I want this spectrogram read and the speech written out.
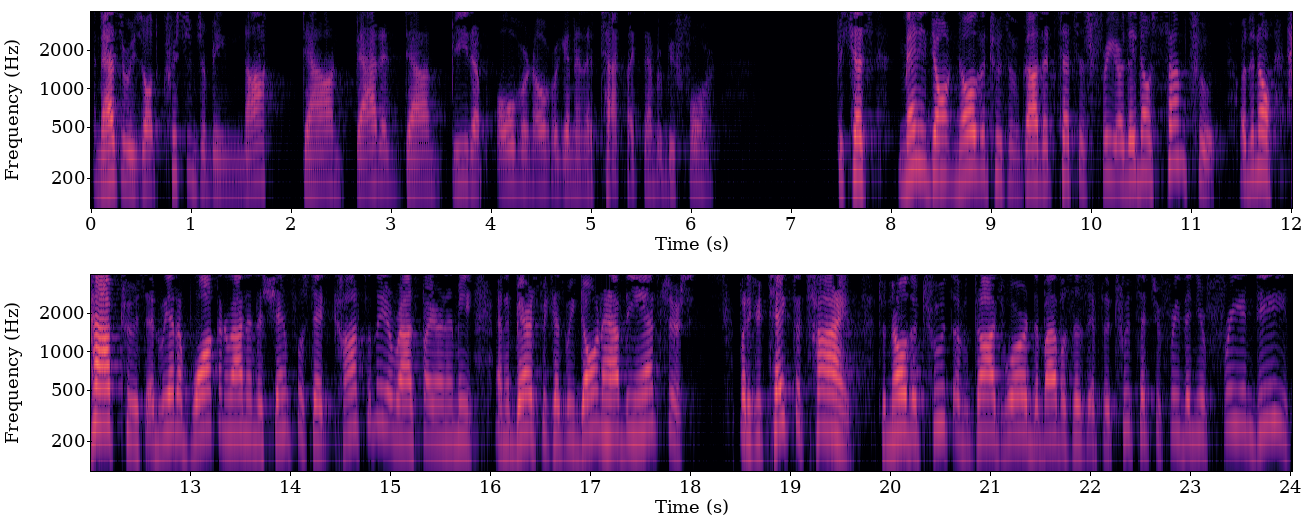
And as a result, Christians are being knocked down, battered down, beat up over and over again, and attacked like never before. Because many don't know the truth of God that sets us free, or they know some truth, or they know half truth, and we end up walking around in a shameful state, constantly harassed by our enemy and embarrassed because we don't have the answers. But if you take the time to know the truth of God's Word, the Bible says if the truth sets you free, then you're free indeed.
